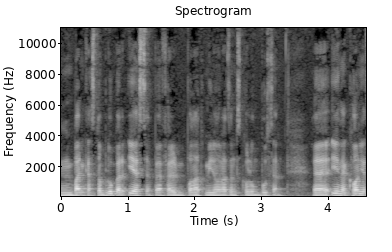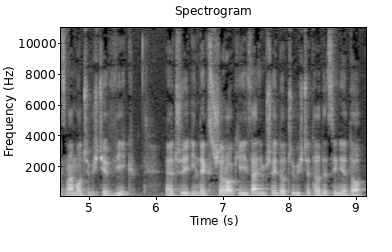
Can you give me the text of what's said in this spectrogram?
Bańka 100 Blueber i SCPFL ponad milion razem z Columbusem. E, I na koniec mamy oczywiście WIG, czyli indeks szeroki. Zanim przejdę oczywiście tradycyjnie do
